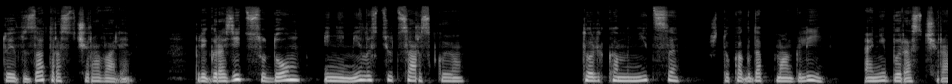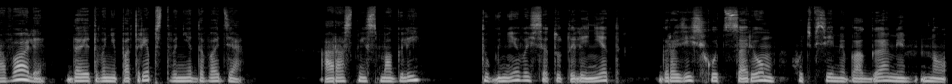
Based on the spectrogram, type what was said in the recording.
то и взад расчаровали, пригрозить судом и немилостью царскую. Только мнится, что когда б могли, они бы расчаровали, до этого непотребства не доводя. А раз не смогли, то гневайся тут или нет, грозись хоть царем, хоть всеми богами, но...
